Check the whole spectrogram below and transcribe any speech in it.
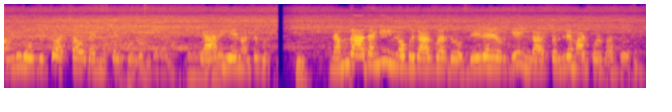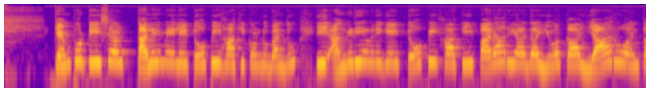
ಅಂಗಡಿಗೆ ಹೋಗ್ಬಿಟ್ಟು ಹತ್ತು ಸಾವಿರದ ಐನೂರು ರೂಪಾಯಿ ಇಟ್ಕೊಂಡು ಹೋಗಿದ್ದಾರೆ ಯಾರು ಏನು ಅಂತ ಗೊತ್ತಿಲ್ಲ. ನಮ್ಗೆ ಆದಂಗೆ ಇನ್ನೊಬ್ರಿಗೆ ಆಗ್ಬಾರ್ದು. ಬೇರೆಯವ್ರಿಗೆ ಹಿಂಗ ತೊಂದರೆ ಮಾಡ್ಕೊಡ್ಬಾರ್ದು. ಕೆಂಪು ಟೀ ಶರ್ಟ್ ತಲೆ ಮೇಲೆ ಟೋಪಿ ಹಾಕಿಕೊಂಡು ಬಂದು ಈ ಅಂಗಡಿಯವರಿಗೆ ಟೋಪಿ ಹಾಕಿ ಪರಾರಿಯಾದ ಯುವಕ ಯಾರು ಅಂತ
